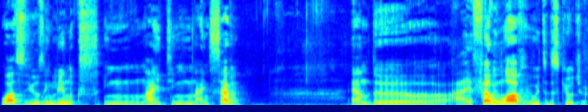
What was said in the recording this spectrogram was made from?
was using Linux in 1997. And uh, I fell in love with this culture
